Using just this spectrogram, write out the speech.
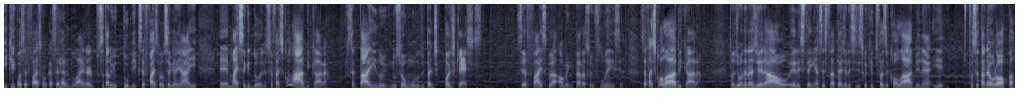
E o que, que você faz quando quer ser headliner? Você tá no YouTube, o que você faz para você ganhar aí é, mais seguidores? Você faz collab, cara. Você tá aí no, no seu mundo de podcasts. O que você faz para aumentar a sua influência? Você faz collab, cara. Então, de maneira geral, eles têm essa estratégia nesse disco aqui de fazer collab, né? E você tá na Europa,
